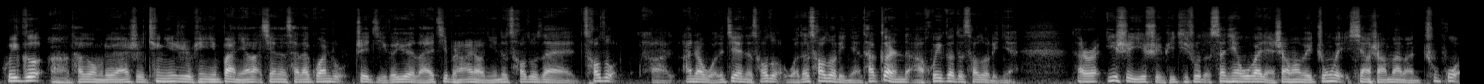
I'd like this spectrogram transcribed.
辉哥啊，他给我们留言是听您日评已经半年了，现在才来关注。这几个月来，基本上按照您的操作在操作啊，按照我的建议的操作，我的操作理念，他个人的啊，辉哥的操作理念，他说一是以水皮提出的三千五百点上方为中位，向上慢慢突破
